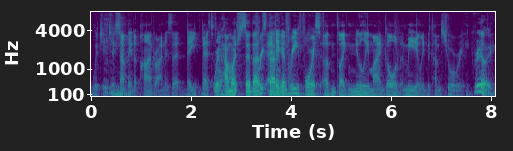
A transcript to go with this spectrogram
Which is just mm-hmm. something to ponder on. Is that they? That's Wait, how much? Say that Three, stat I think again. three fourths of like newly mined gold immediately becomes jewelry Really?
